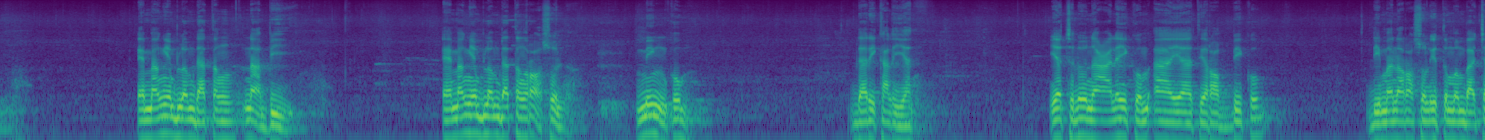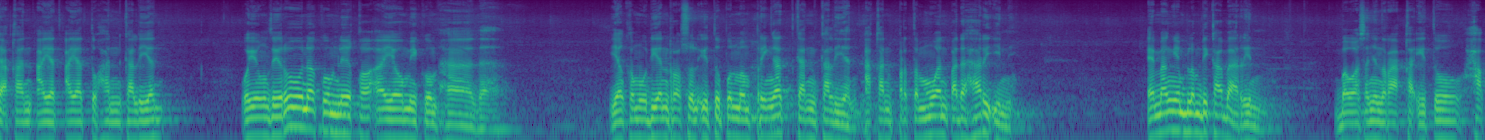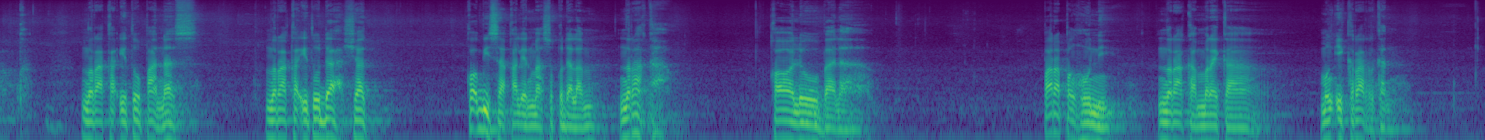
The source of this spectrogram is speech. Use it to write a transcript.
Emangnya belum datang nabi? Emangnya belum datang rasul? Minkum. Dari kalian. Yatluna alaikum ayati rabbikum. Di mana Rasul itu membacakan ayat-ayat Tuhan kalian wa yunzirunakum liqa'a yaumikum yang kemudian Rasul itu pun memperingatkan kalian akan pertemuan pada hari ini. Emang yang belum dikabarin bahwasanya neraka itu hak, neraka itu panas, neraka itu dahsyat. Kok bisa kalian masuk ke dalam neraka? Qalu bala. Para penghuni neraka mereka mengikrarkan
